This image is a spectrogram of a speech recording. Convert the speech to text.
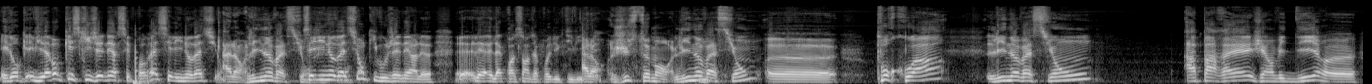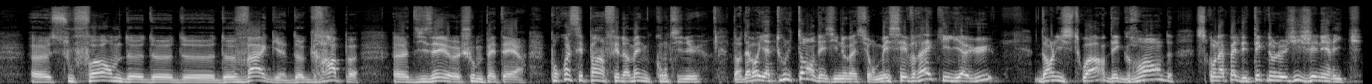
Et donc, évidemment, qu'est-ce qui génère ces progrès? C'est l'innovation. Alors, l'innovation. C'est l'innovation qui vous génère le, la croissance de la productivité. Alors, justement, l'innovation, euh, pourquoi l'innovation apparaît, j'ai envie de dire, euh, euh, sous forme de, de, de, de vagues, de grappes, euh, disait Schumpeter? Pourquoi c'est pas un phénomène continu? D'abord, il y a tout le temps des innovations, mais c'est vrai qu'il y a eu dans l'histoire des grandes, ce qu'on appelle des technologies génériques.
